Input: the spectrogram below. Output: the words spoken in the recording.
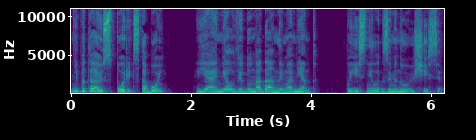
не пытаюсь спорить с тобой. Я имел в виду на данный момент", пояснил экзаменующийся.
